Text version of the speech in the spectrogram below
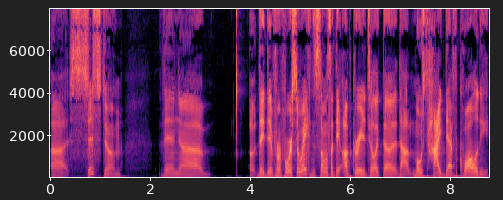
uh, system than uh, uh, they did for Force Awakens. It's almost like they upgraded to like the, the most high def quality.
